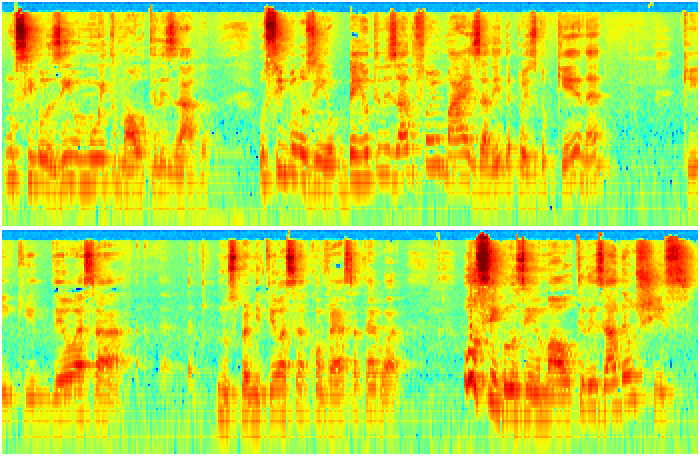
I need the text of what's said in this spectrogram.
um símbolozinho muito mal utilizado. O símbolozinho bem utilizado foi o mais ali depois do que, né? Que, que deu essa. nos permitiu essa conversa até agora. O símbolozinho mal utilizado é o X.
